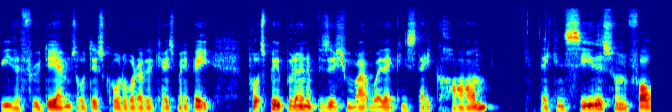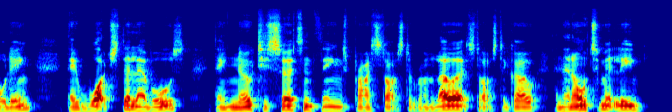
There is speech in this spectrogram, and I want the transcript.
either through DMs or Discord or whatever the case may be puts people in a position right where they can stay calm, they can see this unfolding, they watch the levels, they notice certain things, price starts to run lower, it starts to go, and then ultimately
